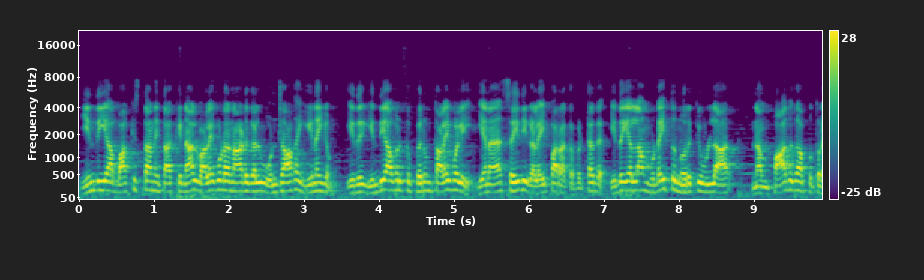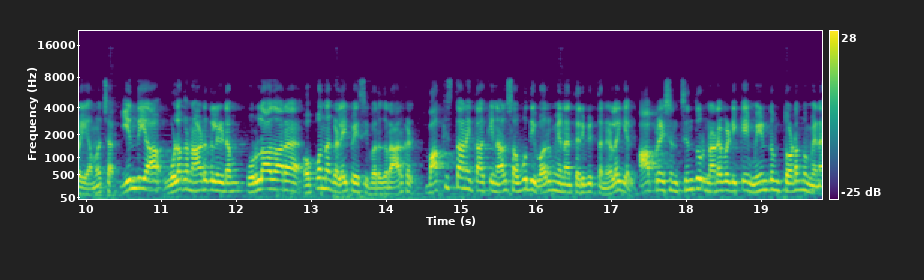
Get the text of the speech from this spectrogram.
இந்தியா பாகிஸ்தானை தாக்கினால் வளைகுடா நாடுகள் ஒன்றாக இணையும். இது இந்தியாவிற்கு பெரும் தலைவலி என செய்திகளை பறக்கவிட்டது இதையெல்லாம் உடைத்து நொறுக்கியுள்ளார் நம் பாதுகாப்புத்துறை அமைச்சர். இந்தியா உலக நாடுகளிடம் பொருளாதார ஒப்பந்தங்களை பேசி வருகிறார்கள். பாகிஸ்தானை தாக்கினால் சவுதி வரும் என தெரிவித்த நிலையில் ஆபரேஷன் சிந்தூர் நடவடிக்கை மீண்டும் தொடங்கும் என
